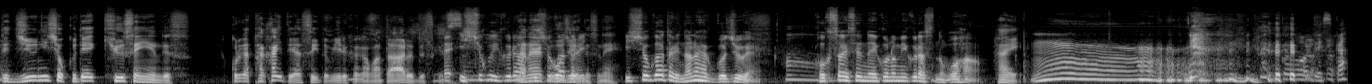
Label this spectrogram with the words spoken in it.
で、12食で9000円です。これが高いと安いと見るかがまたあるんですけど。一食いくら ?750 円ですね。一食あたり？750円。国際線のエコノミークラスのご飯。はい。うん。どうですか？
